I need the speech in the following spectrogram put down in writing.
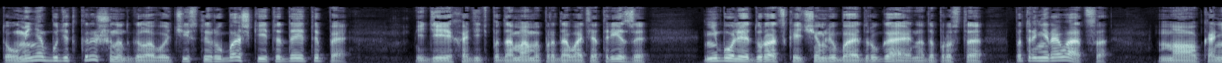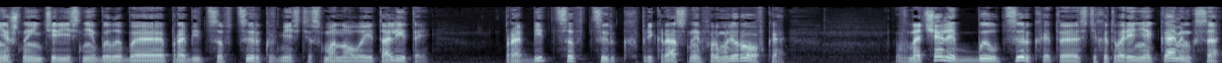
то у меня будет крыша над головой, чистые рубашки и т.д. и т.п. Идея ходить по домам и продавать отрезы не более дурацкая, чем любая другая, надо просто потренироваться. Но, конечно, интереснее было бы пробиться в цирк вместе с Манолой и Талитой. «Пробиться в цирк» — прекрасная формулировка. Вначале был цирк, это стихотворение Каммингса,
